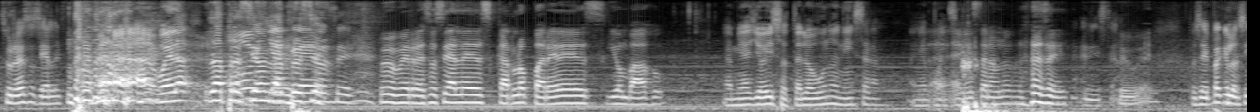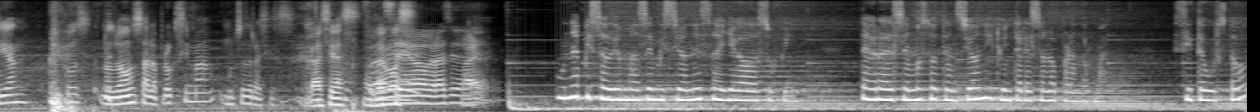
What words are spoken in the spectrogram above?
sus redes sociales. bueno, La presión, la presión. Sí. Bueno, Mi red social es Carlo Paredes guion bajo. a mí es Joey Sotelo 1 en Instagram. Pueden En. Instagram, ¿no? sí. En Sí, Instagram. güey. Pues ahí para que lo sigan, chicos. Nos vemos a la próxima. Muchas gracias. Gracias, nos vemos. Gracias. Bye. Un episodio más de Misiones ha llegado a su fin. Te agradecemos tu atención y tu interés en lo paranormal. Si te gustó,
